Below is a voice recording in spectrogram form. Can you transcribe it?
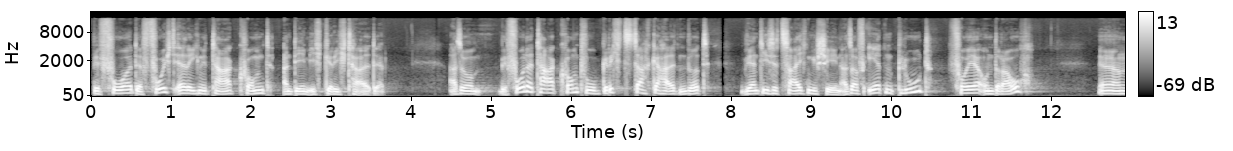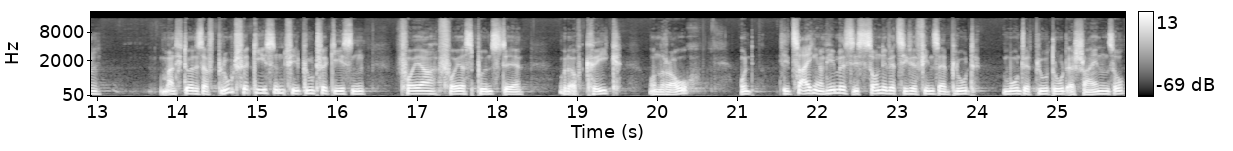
bevor der furchterregende Tag kommt, an dem ich Gericht halte. Also bevor der Tag kommt, wo Gerichtstag gehalten wird, werden diese Zeichen geschehen. Also auf Erden Blut, Feuer und Rauch. Ähm, manche deuten es auf Blut vergießen, viel Blut vergießen, Feuer, Feuersbrünste oder auch Krieg und Rauch. Und die Zeichen am Himmel, die Sonne wird sich verfinstern, Blut, Mond wird blutrot erscheinen. So.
